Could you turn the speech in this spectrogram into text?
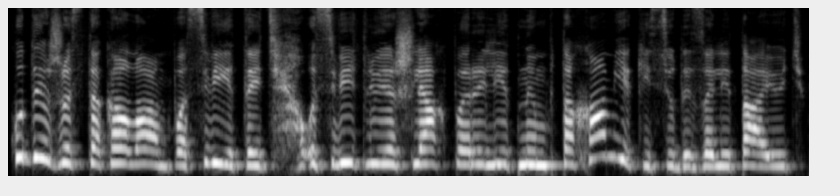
Куди ж ось така лампа світить? Освітлює шлях перелітним птахам, які сюди залітають.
